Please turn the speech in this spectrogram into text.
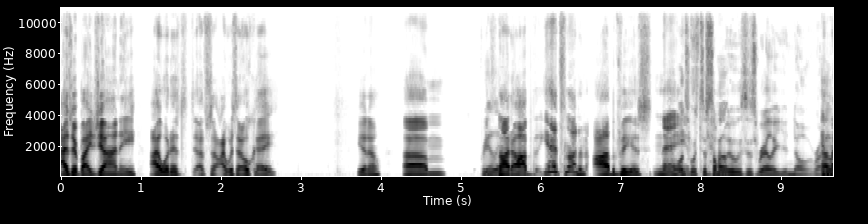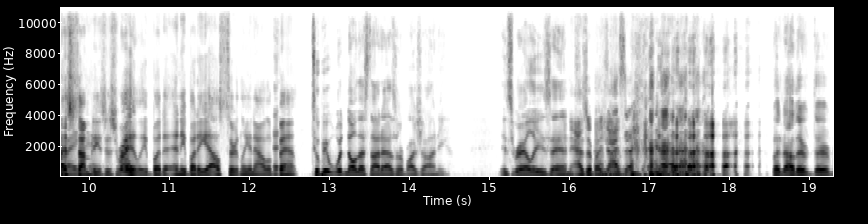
Azerbaijani, I would have I would say okay. You know. Um Really? It's not ob- yeah, it's not an obvious name. Well, it's, it's to someone who is Israeli, you know, right? Oh, unless right, somebody's Israeli, but anybody else, certainly in Alabama, Two people would know that's not Azerbaijani. Israelis and, and Azerbaijan. But no, they're they're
